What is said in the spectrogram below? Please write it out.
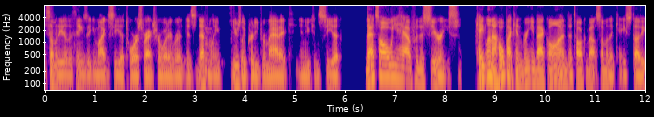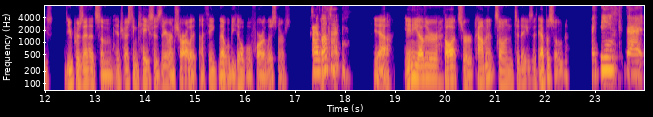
some of the other things that you might see a torus fracture or whatever. It's mm-hmm. definitely usually pretty dramatic and you can see it. That's all we have for this series. Kaitlyn, I hope I can bring you back on to talk about some of the case studies. You presented some interesting cases there in Charlotte. I think that will be helpful for our listeners. I'd love that. Yeah. Any other thoughts or comments on today's episode? I think that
